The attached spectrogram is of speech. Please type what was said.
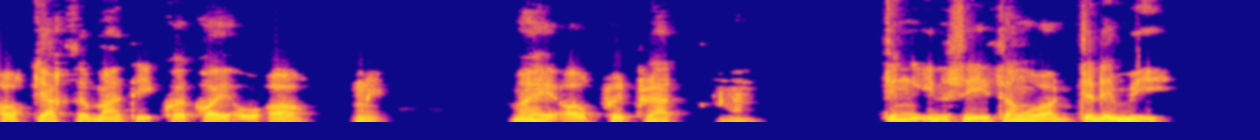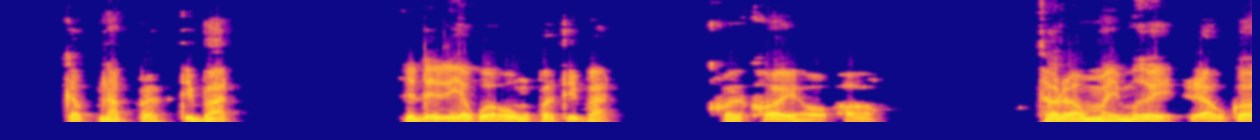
ออกจากสมาธิค่อยๆเอาออกนี่ไม่ให้ออกพลึดพลัดนั่นจึงอินทรีย์สังวรจะได้มี กับนักปฏิบัติ จะได้เรียกว่าองค์ปฏิบัติ ค่อยๆเอาออก ถ้าเราไม่เมื่อยเราก็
